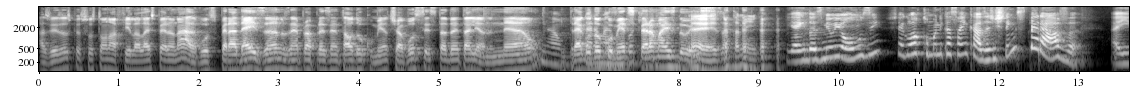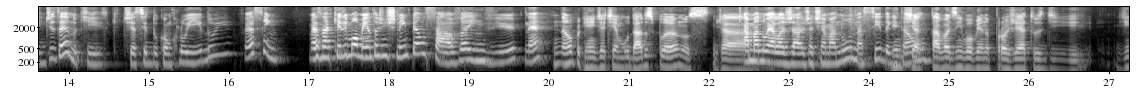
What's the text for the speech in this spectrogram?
Às vezes as pessoas estão na fila lá esperando, ah, vou esperar 10 anos, né, para apresentar o documento, já vou ser cidadão italiano. Não, Não, entrega o espera mais um documento, espera mais dois. É, exatamente. E aí, em 2011, chegou a comunicação em casa. A gente nem esperava. Aí, dizendo que, que tinha sido concluído e foi assim. Mas naquele momento, a gente nem pensava em vir, né? Não, porque a gente já tinha mudado os planos, já A Manuela já, já tinha Manu nascida, a gente então... já estava desenvolvendo projetos de, de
